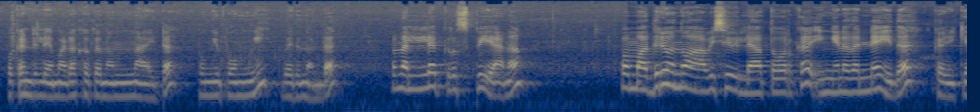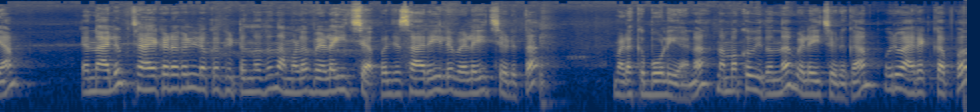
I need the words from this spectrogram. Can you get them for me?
അപ്പോൾ കണ്ടില്ലേ മടക്കൊക്കെ നന്നായിട്ട് പൊങ്ങി പൊങ്ങി വരുന്നുണ്ട്. അപ്പോൾ നല്ല ക്രിസ്പിയാണ്. അപ്പോൾ മധുരമൊന്നും ആവശ്യമില്ലാത്തവർക്ക് ഇങ്ങനെ തന്നെ ഇത് കഴിക്കാം. എന്നാലും ചായക്കടകളിലൊക്കെ കിട്ടുന്നത് നമ്മൾ വിളയിച്ച പഞ്ചസാരയിൽ വിളയിച്ചെടുത്ത മടക്ക് ബോളിയാണ്. നമുക്കും ഇതൊന്ന് വിളയിച്ചെടുക്കാം. ഒരു അരക്കപ്പ്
